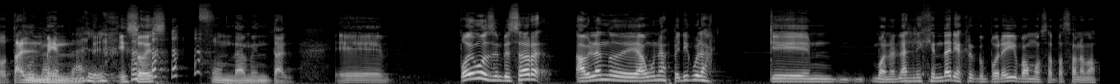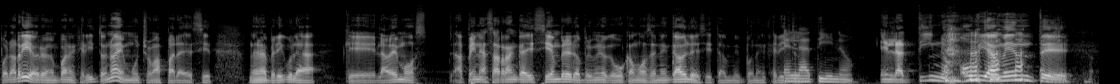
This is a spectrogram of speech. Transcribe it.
Totalmente. Eso es fundamental. Eh, podemos empezar hablando de algunas películas que, mm, bueno, las legendarias creo que por ahí vamos a pasarla más por arriba, creo que me pone Angelito, no hay mucho más para decir de una película que la vemos apenas arranca diciembre, lo primero que buscamos en el cable es si también pone Angelito. En latino. En latino, obviamente.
